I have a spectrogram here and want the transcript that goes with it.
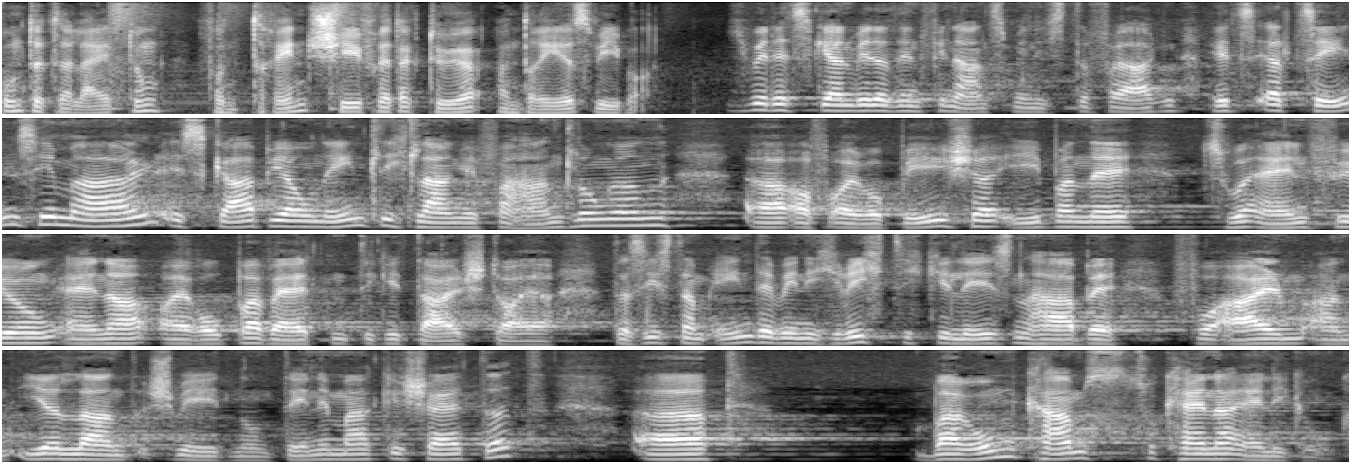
unter der Leitung von Trend-Chefredakteur Andreas Weber. Ich würde jetzt gern wieder den Finanzminister fragen. Jetzt erzählen Sie mal, es gab ja unendlich lange Verhandlungen äh, auf europäischer Ebene zur Einführung einer europaweiten Digitalsteuer. Das ist am Ende, wenn ich richtig gelesen habe, vor allem an Irland, Schweden und Dänemark gescheitert. Äh, warum kam es zu keiner Einigung?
